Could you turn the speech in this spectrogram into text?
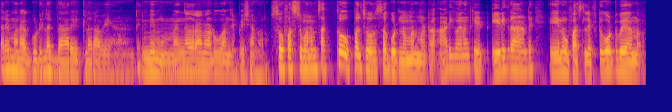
అరే మన గుడిలకు దారి ఎట్లా రావే అంటే మేము ఉన్నాం కదరా అని అడుగు అని చెప్పేసి అన్నారు. సో ఫస్ట్ మనం చక్కగా ఉప్పలు చౌరస్తా కొట్టినాం అనమాట ఆడికి పోయినాక ఏడికి రా అంటే ఏ నువ్వు ఫస్ట్ లెఫ్ట్ కొట్టుపోయి అన్నారు.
